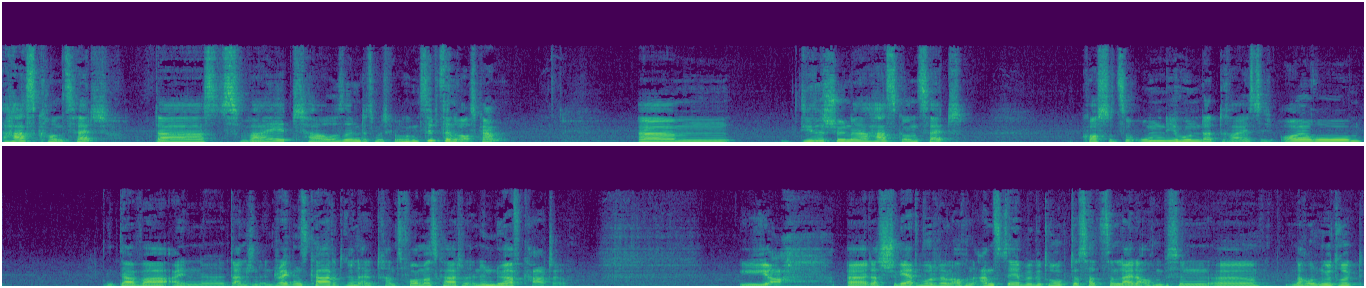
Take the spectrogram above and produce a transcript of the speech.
Haskon-Set, das 2000, das muss ich mal gucken, 17 rauskam. Ähm, dieses schöne Haskon-Set kostet so um die 130 Euro. Da war eine Dungeon and Dragons Karte drin, eine Transformers Karte und eine Nerf Karte. Ja, äh, das Schwert wurde dann auch in Unstable gedruckt. Das hat es dann leider auch ein bisschen äh, nach unten gedrückt.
